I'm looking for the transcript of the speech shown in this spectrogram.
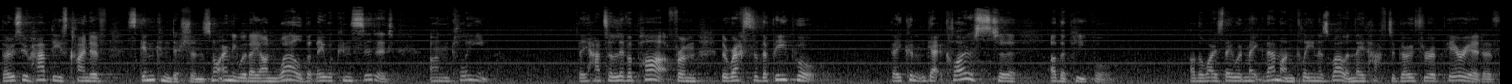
Those who had these kind of skin conditions, not only were they unwell, but they were considered unclean. They had to live apart from the rest of the people. They couldn't get close to other people. Otherwise, they would make them unclean as well, and they'd have to go through a period of,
